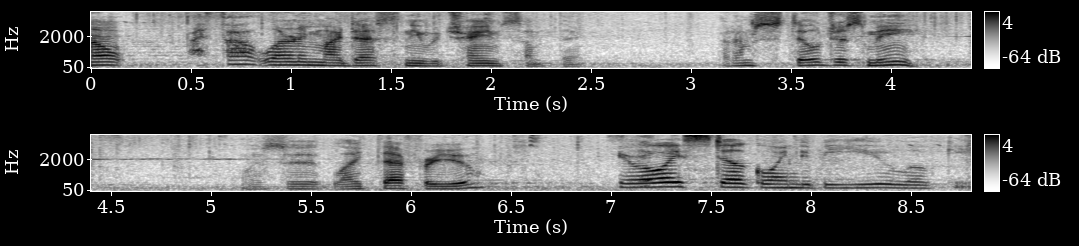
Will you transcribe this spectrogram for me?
Know, I thought learning my destiny would change something. But I'm still just me. Was it like that for you? You're always still going to be you, Loki.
